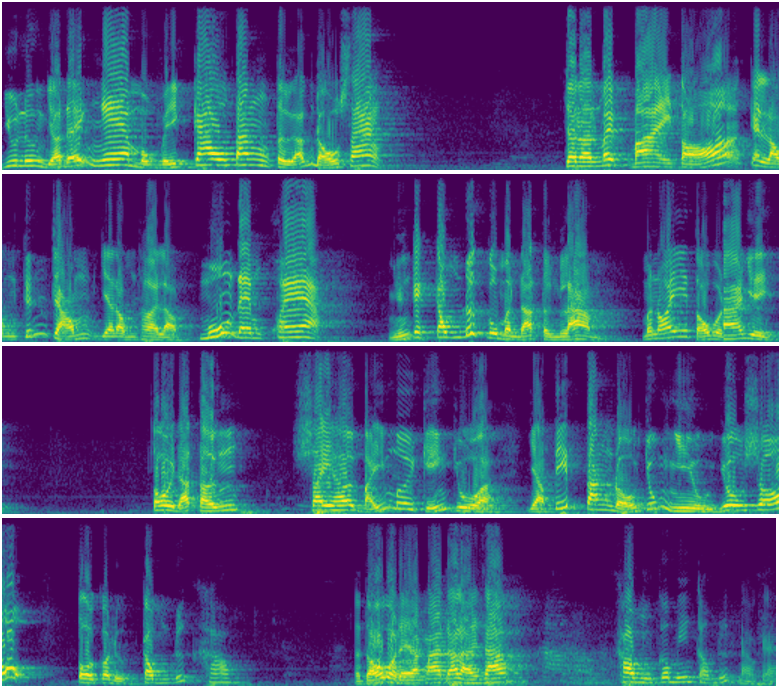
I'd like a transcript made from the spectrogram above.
Vua lương võ đế nghe một vị cao tăng từ ấn độ sang cho nên mới bày tỏ cái lòng kính trọng và đồng thời là muốn đem khoe những cái công đức của mình đã từng làm. Mới nói với tổ bồ tát gì? Tôi đã từng xây hơn 70 kiển chùa và tiếp tăng độ chúng nhiều vô số. Tôi có được công đức không? Tổ bồ đề đạt ma trả lời sao? Không có miếng công đức nào cả.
